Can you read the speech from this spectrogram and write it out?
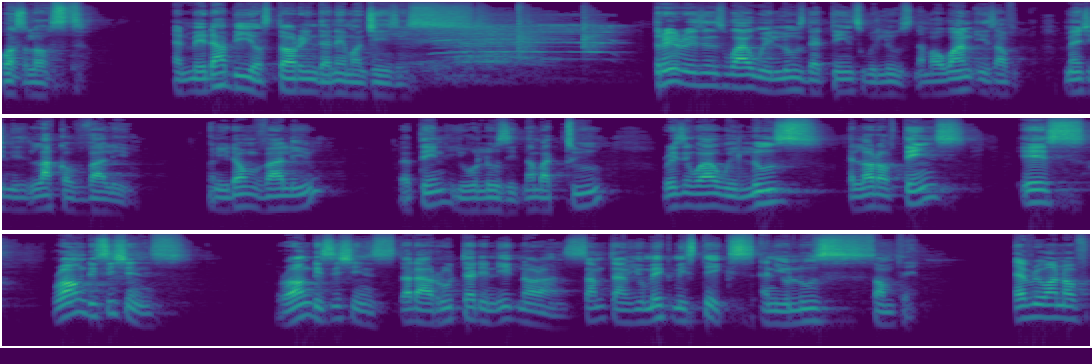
was lost. And may that be your story in the name of Jesus. Three reasons why we lose the things we lose. Number one is I've mentioned is lack of value. When you don't value the thing, you will lose it. Number two, reason why we lose a lot of things is wrong decisions. Wrong decisions that are rooted in ignorance. Sometimes you make mistakes and you lose something. Every one of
